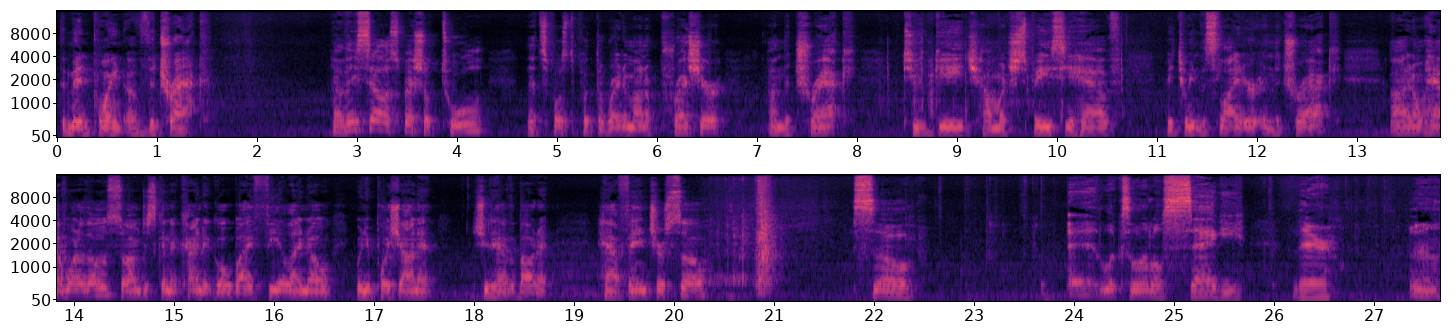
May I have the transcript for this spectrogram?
the midpoint of the track. Now they sell a special tool that's supposed to put the right amount of pressure on the track to gauge how much space you have between the slider and the track. I don't have one of those, so I'm just going to kind of go by feel. I know when you push on it, you should have about a half inch or so. So it looks a little saggy there. Uh,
